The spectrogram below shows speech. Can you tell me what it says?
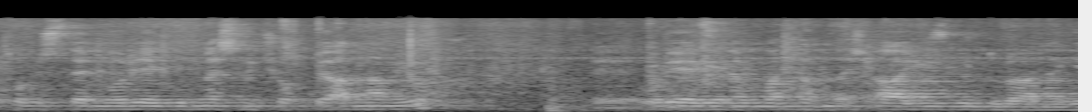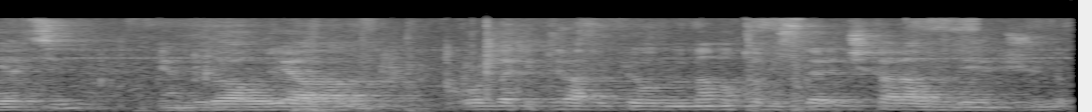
otobüslerin oraya girmesinin çok bir anlamı yok. E, oraya gelen vatandaş A101 durağına gelsin. Yani durağı oraya alalım. Oradaki trafik yoğunluğundan otobüsleri çıkaralım diye düşündük.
